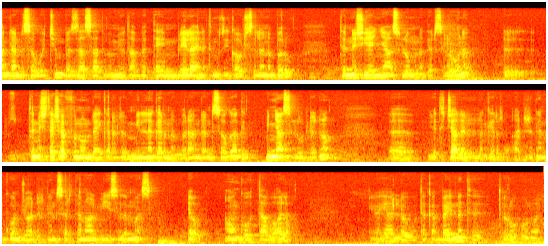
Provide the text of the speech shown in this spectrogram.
አንዳንድ ሰዎችም በዛ ሰዓት በሚወጣበት time ሌላ አይነት ሙዚቃዎች ስለነበሩ ትንሽ የእኛ slow ም ነገር ስለሆነ ትንሽ ተሸፍኖ እንዳይቀር የሚል ነገር ነበር አንዳንድ ሰው ጋር። ግን እኛ ስለወደድነው የተቻለን ነገር አድርገን ቆንጆ አድርገን ሰርተነዋል ብዬ ስለማስብ ያው አሁን ከወጣ በኋላ ያለው ተቀባይነት ጥሩ ሆኗል።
